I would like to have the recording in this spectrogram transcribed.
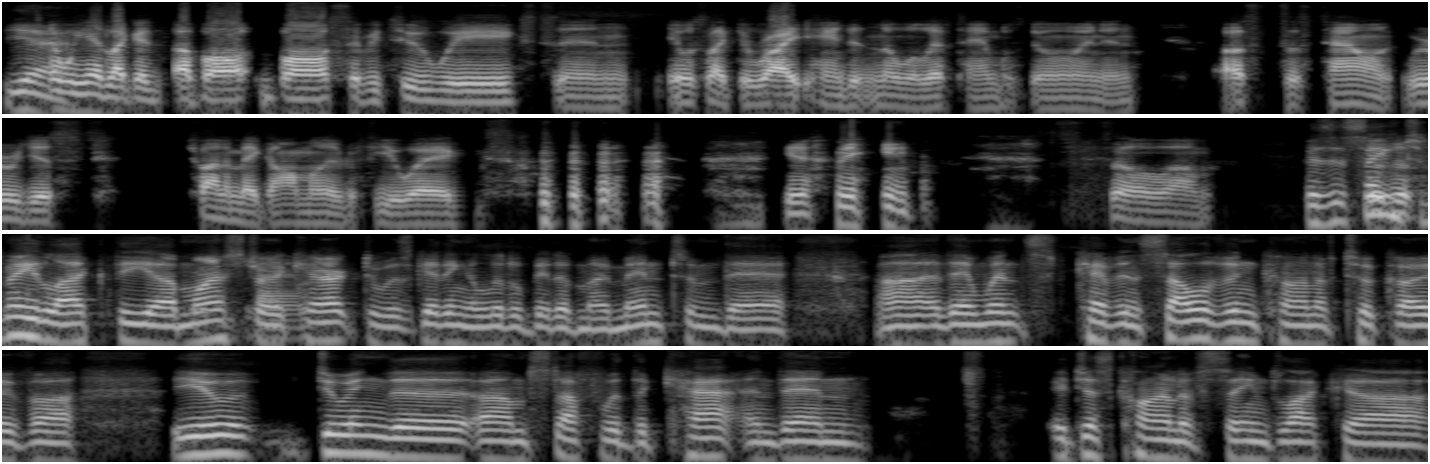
Yeah. and we had like a, a bo- boss every two weeks, and it was like the right hand didn't know what left hand was doing, and us as talent, we were just trying to make omelet with a few eggs. you know what I mean? So um, Because it seemed to me like the uh, Maestro character was getting a little bit of momentum there. Uh, and then once Kevin Sullivan kind of took over, you were doing the um, stuff with the cat, and then it just kind of seemed like uh,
